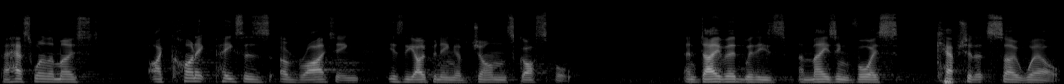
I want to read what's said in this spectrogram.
Perhaps one of the most iconic pieces of writing is the opening of John's Gospel. And David, with his amazing voice, captured it so well.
